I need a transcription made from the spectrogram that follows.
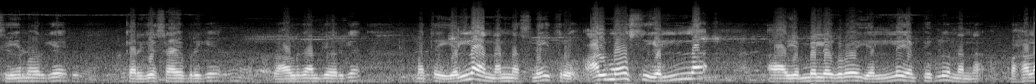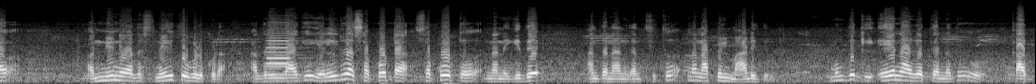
ಸಿ ಎಂ ಅವ್ರಿಗೆ ಖರ್ಗೆ ಸಾಹೇಬ್ರಿಗೆ ರಾಹುಲ್ ಗಾಂಧಿ ಅವ್ರಿಗೆ ಮತ್ತು ಎಲ್ಲ ನನ್ನ ಸ್ನೇಹಿತರು ಆಲ್ಮೋಸ್ಟ್ ಎಲ್ಲ ಎಂ ಎಲ್ ಎಗಳು ಎಲ್ಲ ಎಂ ಪಿಗಳು ನನ್ನ ಬಹಳ ಅನ್ಯೂನ್ಯವಾದ ಸ್ನೇಹಿತರುಗಳು ಕೂಡ. ಅದರಿಂದಾಗಿ ಎಲ್ಲರ ಸಪೋರ್ಟ ಸಪೋರ್ಟು ನನಗಿದೆ ಅಂತ ನನಗನ್ಸಿತ್ತು. ನಾನು ಅಪೀಲ್ ಮಾಡಿದ್ದೀನಿ. ಮುಂದಕ್ಕೆ ಏನಾಗುತ್ತೆ ಅನ್ನೋದು ಕಾದ್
